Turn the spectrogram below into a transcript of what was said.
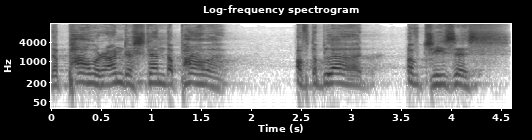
the power, understand the power of the blood of Jesus.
